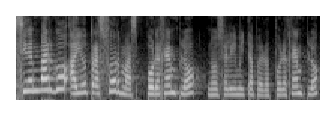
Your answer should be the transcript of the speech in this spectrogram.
sin embargo, hay otras formas, por ejemplo, no se limita, pero por ejemplo,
